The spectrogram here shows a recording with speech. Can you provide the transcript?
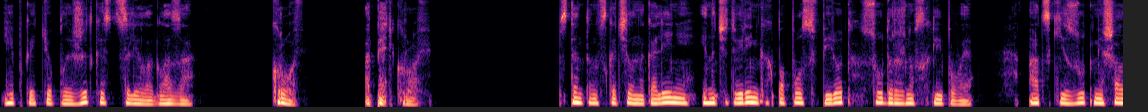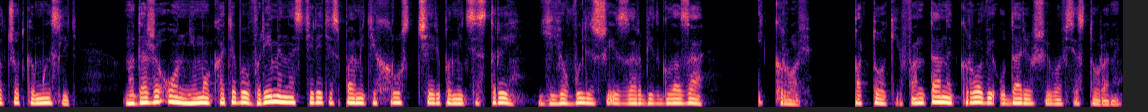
Липкая теплая жидкость залила глаза. «Кровь! Опять кровь!» Стентон вскочил на колени и на четвереньках пополз вперед, судорожно всхлипывая. Адский зуд мешал четко мыслить, но даже он не мог хотя бы временно стереть из памяти хруст черепа медсестры, ее вылезшие из орбит глаза и кровь. Потоки, фонтаны крови, ударившие во все стороны.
